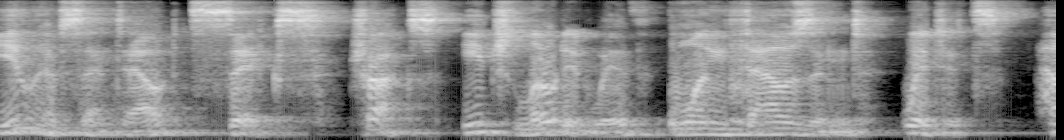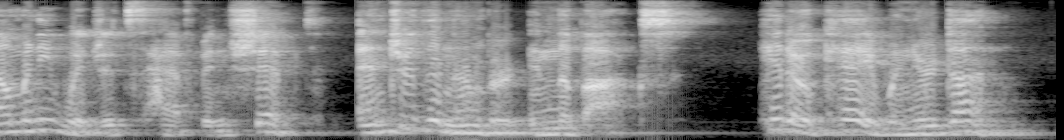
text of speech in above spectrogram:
You have sent out six trucks, each loaded with 1,000 widgets. How many widgets have been shipped? Enter the number in the box. Hit OK when you're done.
